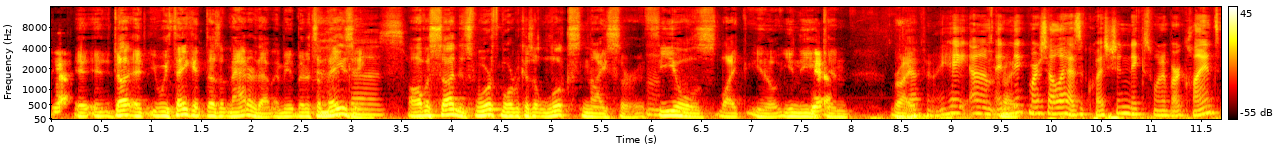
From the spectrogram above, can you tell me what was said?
Yeah. It, it, does, it, we think it doesn't matter that, I mean, but it's amazing. does. All of a sudden, it's worth more because it looks nicer. It feels like you know unique Yeah. and right. Definitely. Hey, um, and Right. Nick Marcella has a question. Nick's one of our clients.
